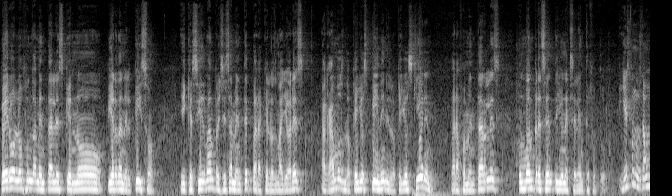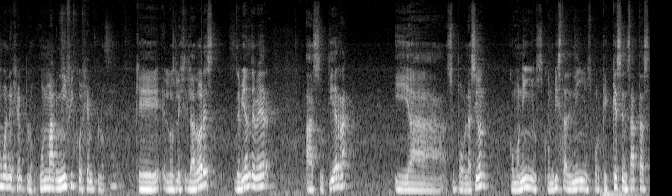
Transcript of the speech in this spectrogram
Pero lo fundamental es que no pierdan el piso y que sirvan precisamente para que los mayores hagamos lo que ellos piden y lo que ellos quieren, para fomentarles un buen presente y un excelente futuro. Y esto nos da un buen ejemplo, un magnífico ejemplo, que los legisladores debían de ver a su tierra y a su población como niños, con vista de niños, porque qué sensatas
